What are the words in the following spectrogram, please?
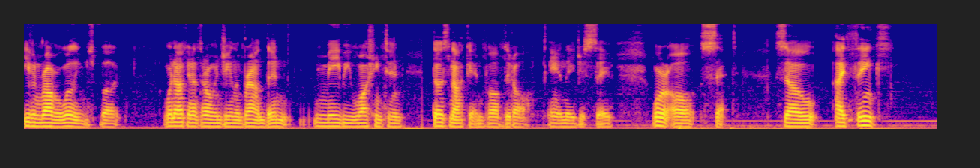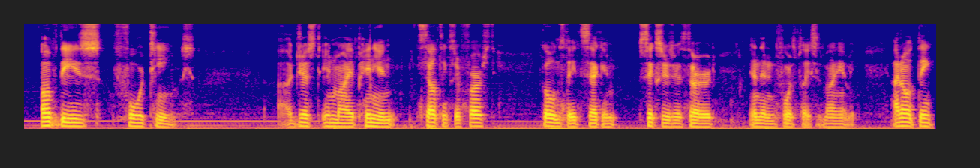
even Robert Williams, but we're not going to throw in Jaylen Brown. Then maybe Washington does not get involved at all, and they just say, we're all set. So I think of these four teams, uh, just in my opinion, Celtics are first, Golden State second, Sixers are third, and then in fourth place is Miami. I don't think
